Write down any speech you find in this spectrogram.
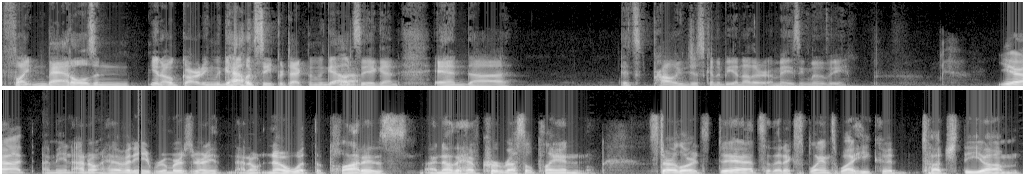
fighting battles and you know guarding the galaxy, protecting the galaxy again, and uh, it's probably just going to be another amazing movie. Yeah, I I mean, I don't have any rumors or anything. I don't know what the plot is. I know they have Kurt Russell playing Star Lord's dad, so that explains why he could touch the um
